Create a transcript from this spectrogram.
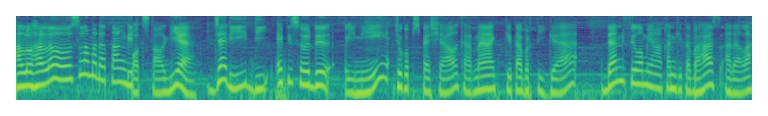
Halo halo, selamat datang di Podstalgia. Jadi di episode ini cukup spesial karena kita bertiga dan film yang akan kita bahas adalah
